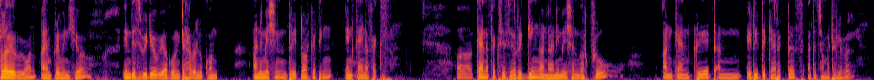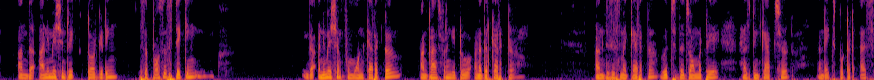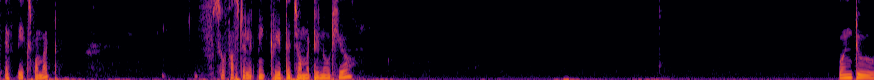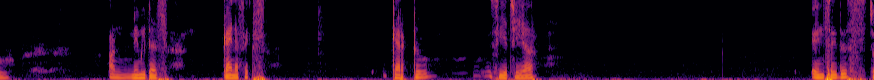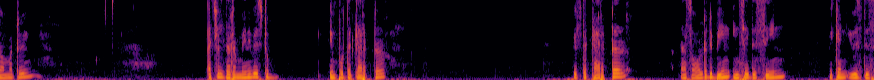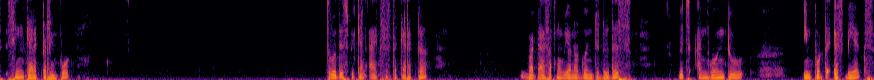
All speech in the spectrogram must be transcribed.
Hello everyone, I am Praveen here. In this video we are going to have a look on animation retargeting in KineFX. Uh, KineFX is a rigging and animation workflow and can create and edit the characters at the geometry level. And the animation retargeting is the process taking the animation from one character and transferring it to another character. And this is my character which the geometry has been captured and exported as FBX format so first let me create the geometry node here. Going to uh, name it as KineFX character char inside this geometry actually there are many ways to import the character if the character has already been inside the scene we can use this scene character import. Through this we can access the character. But as of now we are not going to do this which I'm going to import the FBX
